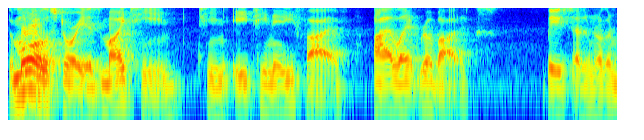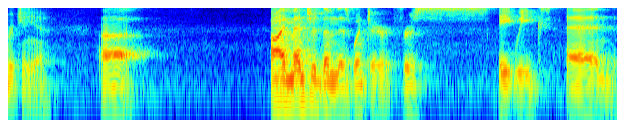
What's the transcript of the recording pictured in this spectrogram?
the moral of the story is my team, Team 1885, ILITE Robotics, based out of Northern Virginia. Uh, I mentored them this winter for eight weeks, and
